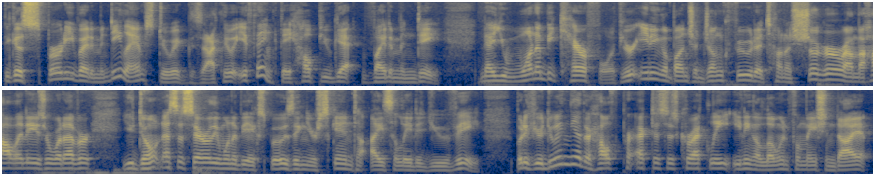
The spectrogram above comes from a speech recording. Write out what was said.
because Sperti vitamin D lamps do exactly what you think. They help you get vitamin D. Now, you want to be careful. If you're eating a bunch of junk food, a ton of sugar around the holidays or whatever, you don't necessarily want to be exposing your skin to isolated UV. But if you're doing the other health practices correctly, eating a low inflammation diet,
